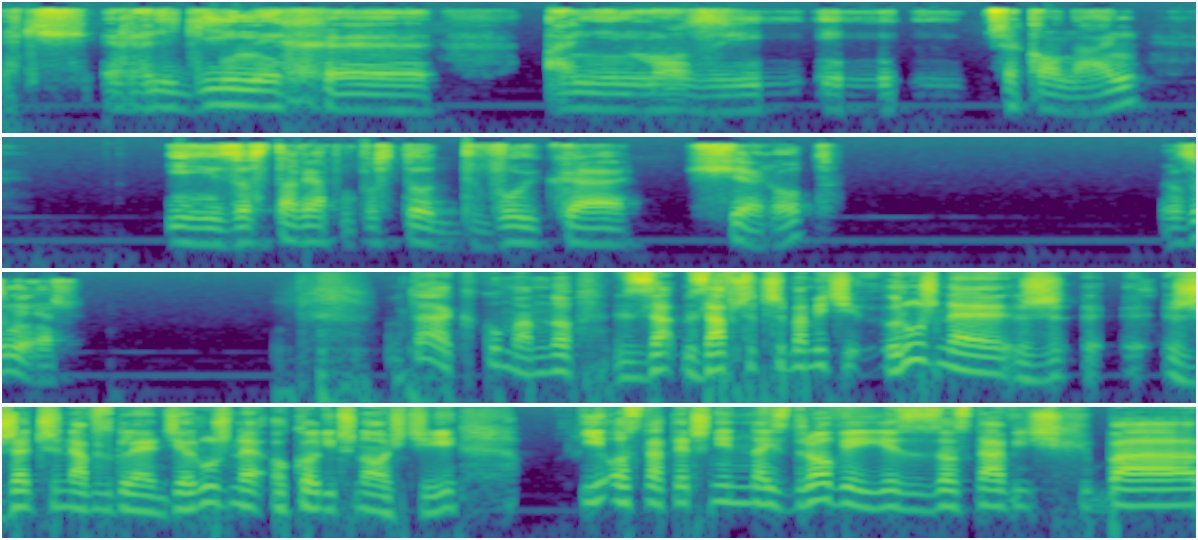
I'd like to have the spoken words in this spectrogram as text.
jakichś religijnych e, animozji i, przekonań i zostawia po prostu dwójkę sierot. Rozumiesz? No tak, kumam. No, za, zawsze trzeba mieć różne rzeczy na względzie, różne okoliczności. I ostatecznie najzdrowiej jest zostawić chyba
